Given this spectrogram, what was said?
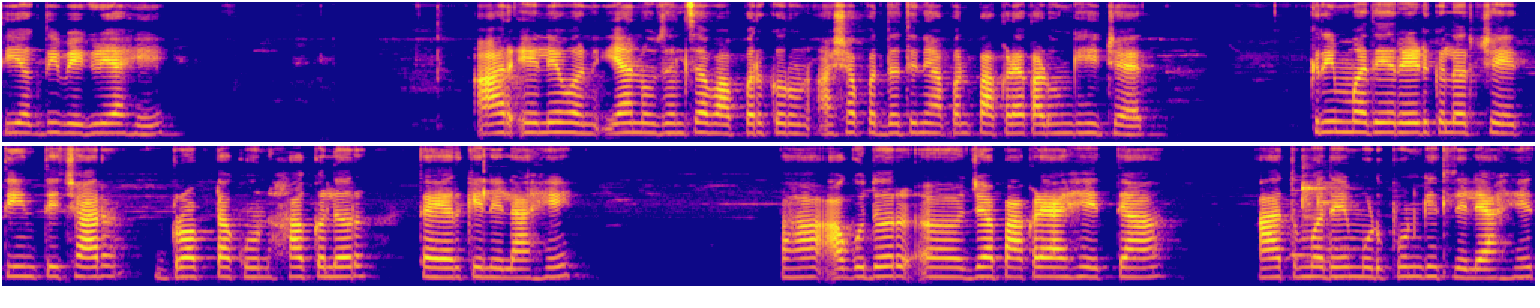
ती अगदी वेगळी आहे. आर एलेवन या नोझलचा वापर करून अशा पद्धतीने आपण पाकळ्या काढून घ्यायच्या आहेत. क्रीममध्ये रेड कलरचे तीन ते चार ड्रॉप टाकून हा कलर तयार केलेला आहे. पहा अगोदर ज्या पाकळ्या आहेत त्या आतमध्ये मुडपून घेतलेल्या आहेत.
